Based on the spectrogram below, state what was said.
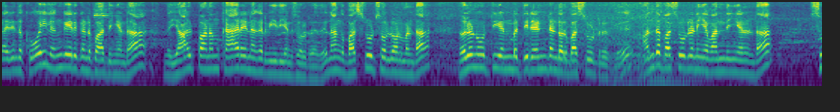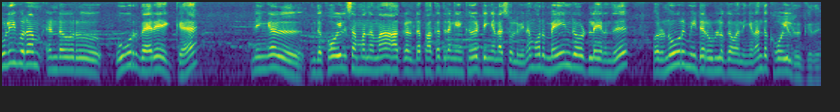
ரைட் இந்த கோயில் எங்கே இருக்குன்னு பார்த்தீங்கன்னா இந்த யாழ்ப்பாணம் காரை நகர் வீதின்னு சொல்கிறது நாங்கள் பஸ் ரூட் சொல்லணுமெண்டா எழுநூற்றி எண்பத்தி ரெண்டுன்ற ஒரு பஸ் ரூட் இருக்குது அந்த பஸ் ரூட்டில் நீங்கள் வந்தீங்கன்னா சுழிபுரம் என்ற ஒரு ஊர் வரைக்க நீங்கள் இந்த கோயில் சம்மந்தமாக ஆக்கள்கிட்ட பக்கத்தில் இங்கே கேட்டிங்கன்னா சொல்லுவீங்கன்னா ஒரு மெயின் ரோட்டில் இருந்து ஒரு நூறு மீட்டர் உள்ளுக்க வந்தீங்கன்னா அந்த கோயில் இருக்குது.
